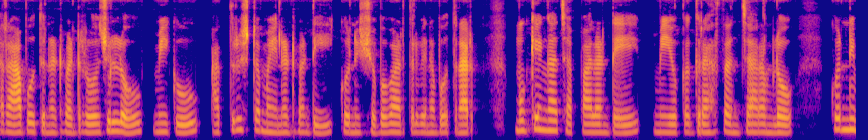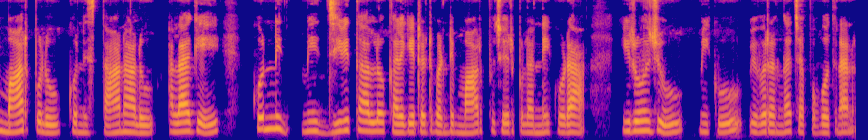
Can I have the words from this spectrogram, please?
రాబోతున్నటువంటి రోజుల్లో మీకు అదృష్టమైనటువంటి కొన్ని శుభవార్తలు వినబోతున్నారు. ముఖ్యంగా చెప్పాలంటే మీ యొక్క గ్రహ సంచారంలో కొన్ని మార్పులు, కొన్ని స్థానాలు అలాగే కొన్ని మీ జీవితాల్లో కలిగేటటువంటి మార్పు చేర్పులన్నీ కూడా ఈరోజు మీకు వివరంగా చెప్పబోతున్నాను.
